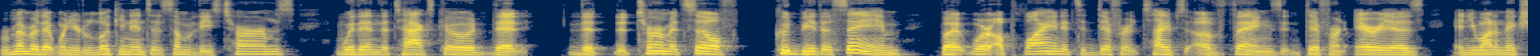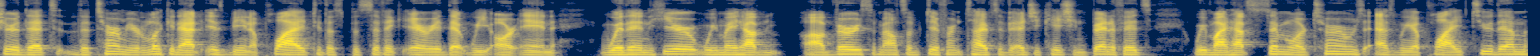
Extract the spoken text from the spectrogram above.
remember that when you're looking into some of these terms within the tax code, that the, the term itself could be the same, but we're applying it to different types of things, different areas, and you want to make sure that the term you're looking at is being applied to the specific area that we are in. Within here, we may have uh, various amounts of different types of education benefits. We might have similar terms as we apply to them.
